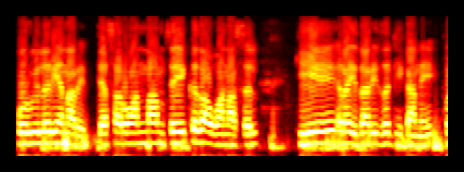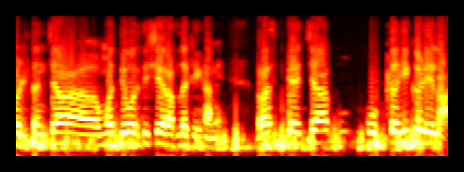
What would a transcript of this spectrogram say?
फोर व्हीलर येणार आहेत त्या सर्वांना आमचं एकच आव्हान असेल की हे रहदारीचं ठिकाण आहे फलटणच्या अं, मध्यवर्ती शहरातलं ठिकाण आहे. रस्त्याच्या कु- कुठल्याही कडेला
